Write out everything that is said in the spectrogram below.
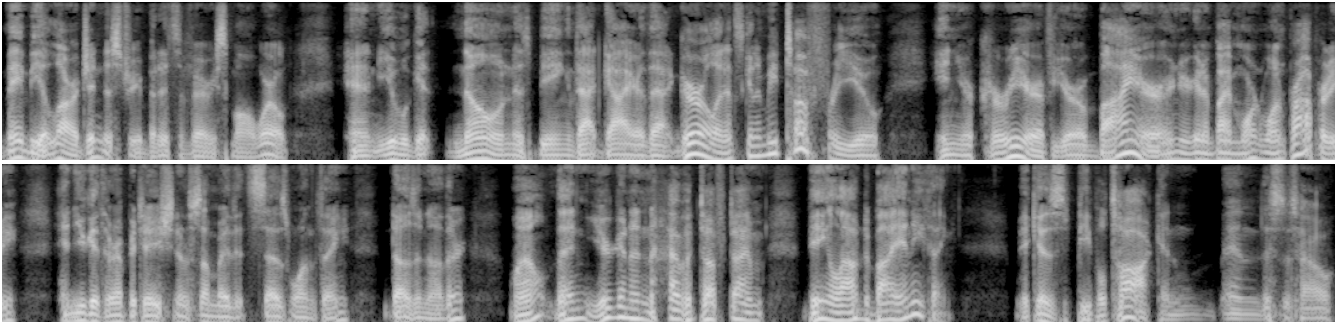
may be a large industry, but it's a very small world and you will get known as being that guy or that girl. And it's going to be tough for you in your career. If you're a buyer and you're going to buy more than one property and you get the reputation of somebody that says one thing, does another, well, then you're going to have a tough time being allowed to buy anything because people talk and, and this is how,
